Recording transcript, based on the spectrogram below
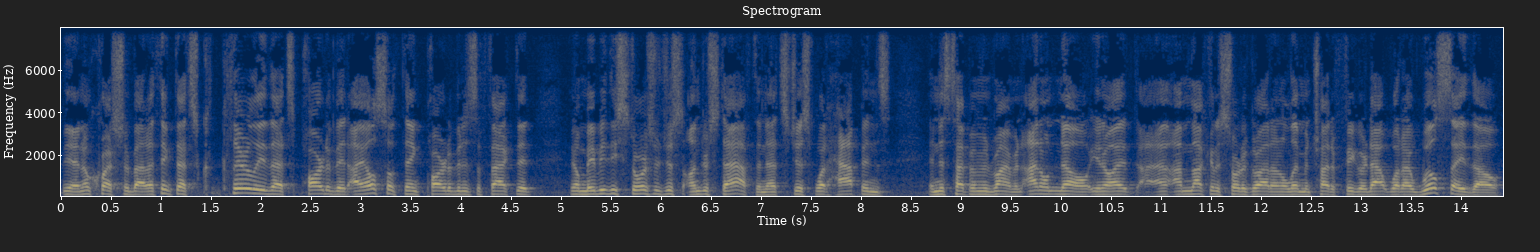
Yeah, no question about it. I think that's clearly that's part of it. I also think part of it is the fact that know, maybe these stores are just understaffed, and that's just what happens in this type of environment. I don't know. You know, I, I, am not going to sort of go out on a limb and try to figure it out. What I will say, though,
